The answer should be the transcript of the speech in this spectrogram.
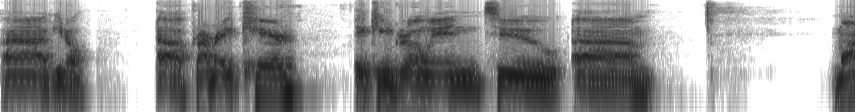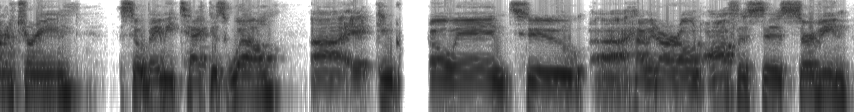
uh, you know uh, primary care. It can grow into um, monitoring, so baby tech as well. Uh, it can grow into uh, having our own offices, serving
